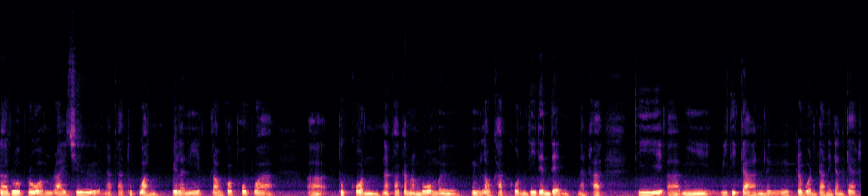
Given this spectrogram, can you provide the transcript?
การรวบรวมรายชื่อนะคะทุกวันเวลานี้เราก็พบว่า ทุกคนนะคะกำลังร่วมมือนี้เราคัดคนที่เด่นๆนะคะที่เอ่อมีวิธีการหรือกระบวนการในการแก้ไข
